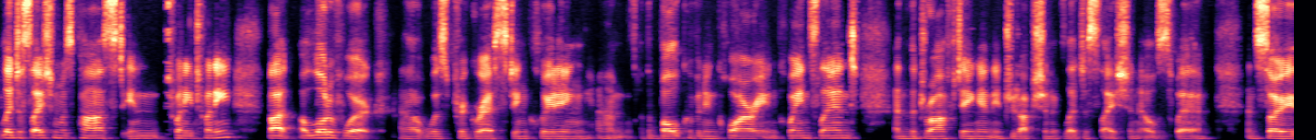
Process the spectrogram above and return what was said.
legislation was passed in 2020, but a lot of work uh, was progressed, including um, the bulk of an inquiry in Queensland and the drafting and introduction of legislation elsewhere. And so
